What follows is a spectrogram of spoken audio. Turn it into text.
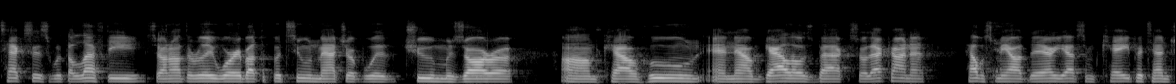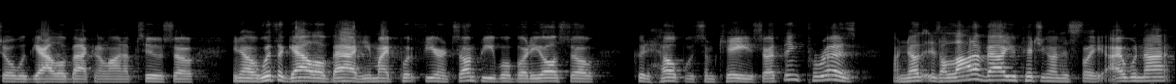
Texas with a lefty, so I don't have to really worry about the platoon matchup with Choo, Mazara, um, Calhoun, and now Gallo's back. So that kind of helps me out there. You have some K potential with Gallo back in the lineup too. So you know, with a Gallo bat, he might put fear in some people, but he also could help with some Ks. So I think Perez, another, there's a lot of value pitching on this slate. I would not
